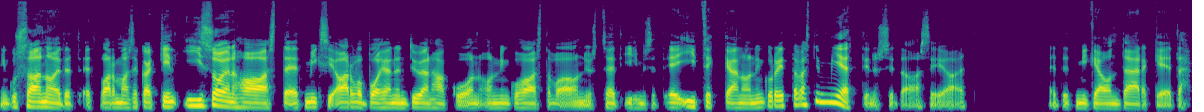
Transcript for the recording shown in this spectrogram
niin kuin sanoit, että, että varmaan se kaikkein isoin haaste, että miksi arvopohjainen työnhaku on, on niin kuin haastavaa, on just se, että ihmiset ei itsekään ole niin kuin riittävästi miettinyt sitä asiaa, että, että, että mikä on tärkeää.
